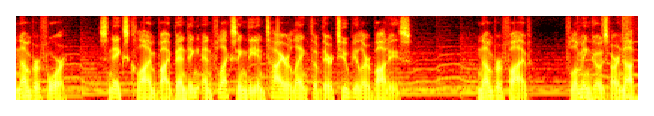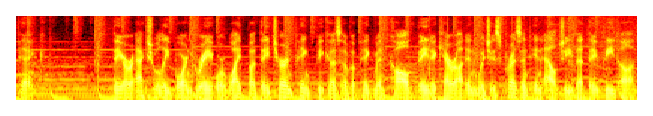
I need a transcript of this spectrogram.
Number 4, snakes climb by bending and flexing the entire length of their tubular bodies. Number 5, flamingos are not pink. They are actually born gray or white but they turn pink because of a pigment called beta-carotene which is present in algae that they feed on.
